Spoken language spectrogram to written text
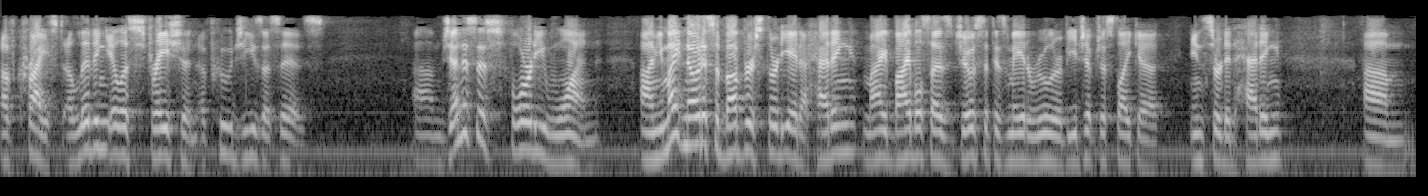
of Christ, a living illustration of who Jesus is. Um, Genesis 41. Um, you might notice above verse 38 a heading. My Bible says Joseph is made a ruler of Egypt, just like a inserted heading. Um,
